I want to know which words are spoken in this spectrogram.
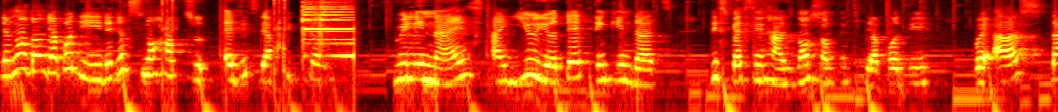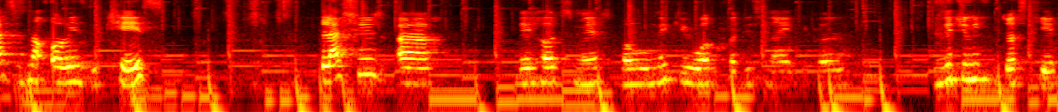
they've not done their body, they just know how to edit their pictures really nice, and you, you're there thinking that this person has done something to their body, whereas that is not always the case. Lashes are a hot mess, but we'll make you work for this night because literally just here.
